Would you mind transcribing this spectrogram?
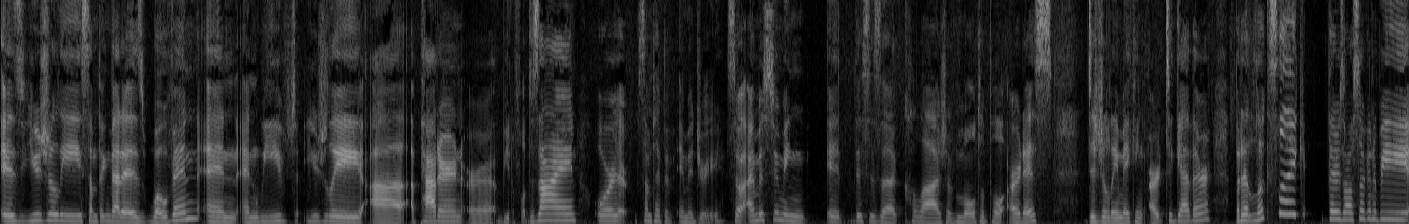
is usually something that is woven and and weaved, usually uh, a pattern or a beautiful design or some type of imagery. So I'm assuming it. This is a collage of multiple artists digitally making art together, but it looks like there's also going to be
